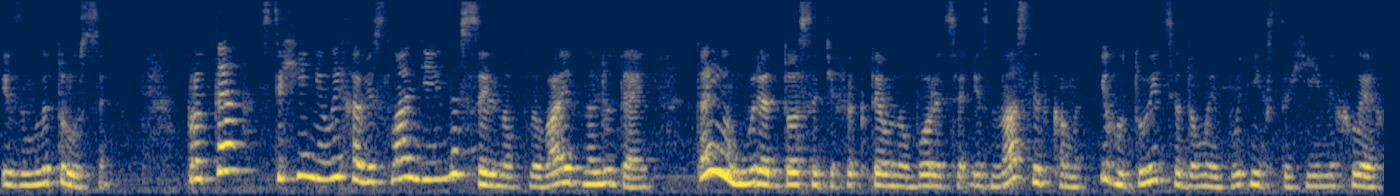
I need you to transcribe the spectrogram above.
і землетруси. Проте стихійні лиха в Ісландії не сильно впливають на людей, та й уряд досить ефективно бореться із наслідками і готується до майбутніх стихійних лих.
